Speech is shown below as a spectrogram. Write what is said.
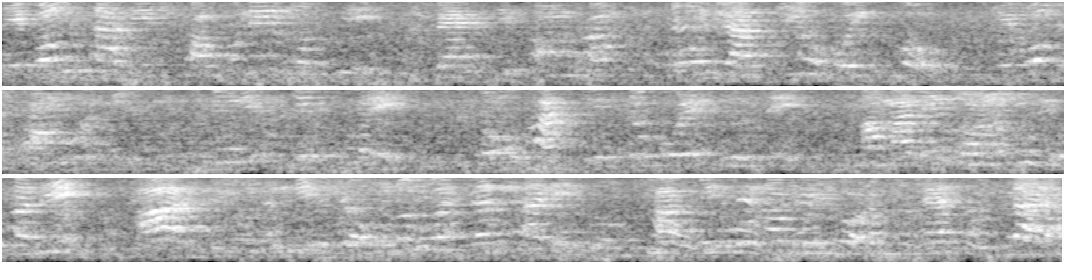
এবং তাদের সকলের মধ্যে ব্যক্তি সম্ভ্রম ও জাতীয় ঐক্য এবং সংহতি সুনিশ্চিত করে সৌভাতৃত্ব গড়ে তুলতে আমাদের গণপরিষদে আজ উনিশশো উনপঞ্চাশ সালে ছাব্বিশে নভেম্বর এত দ্বারা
